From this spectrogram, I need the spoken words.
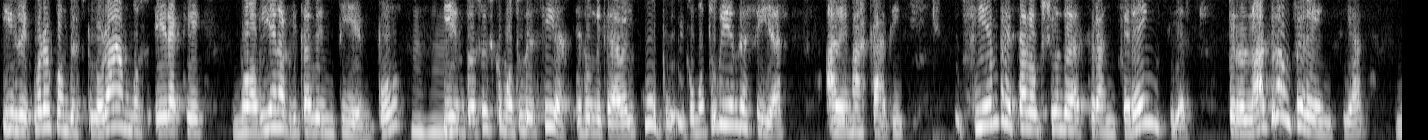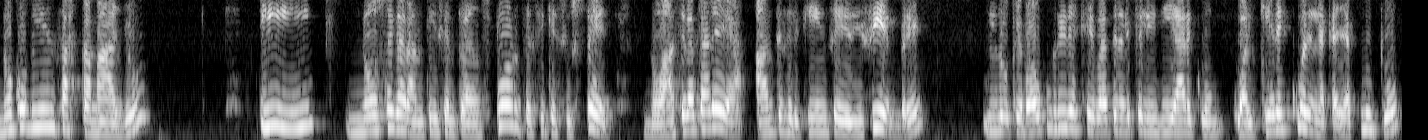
Y recuerdo cuando exploramos, era que no habían aplicado en tiempo y entonces, como tú decías, es donde quedaba el cupo. Y como tú bien decías, además, Katy, siempre está la opción de las transferencias, pero la transferencia no comienza hasta mayo y no se garantiza el transporte. Así que si usted no hace la tarea antes del 15 de diciembre, lo que va a ocurrir es que va a tener que lidiar con cualquier escuela en la que haya cupo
